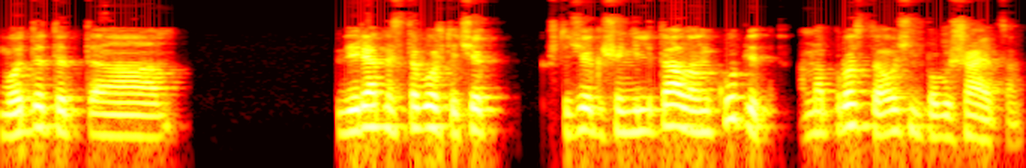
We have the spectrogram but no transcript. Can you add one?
вот эта а, вероятность того, что человек, что человек еще не летал, он купит, она просто очень повышается.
